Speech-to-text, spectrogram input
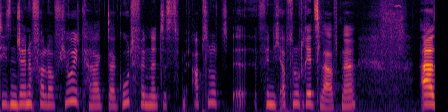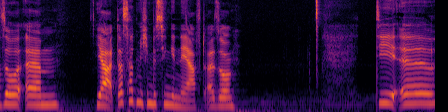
diesen Jennifer Love Hewitt-Charakter gut findet, ist absolut, äh, finde ich absolut rätselhaft, ne? Also, ähm, ja, das hat mich ein bisschen genervt. Also, die, äh,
